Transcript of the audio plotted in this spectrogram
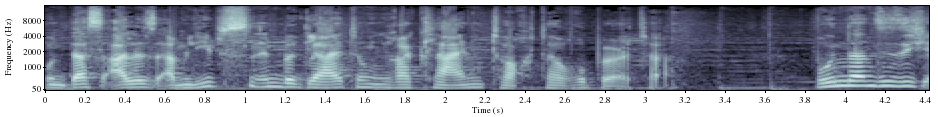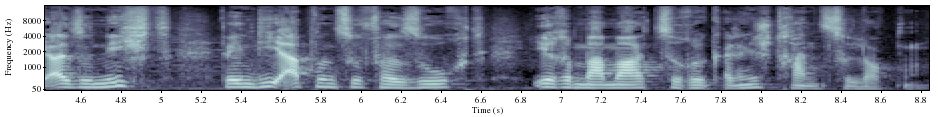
Und das alles am liebsten in Begleitung ihrer kleinen Tochter Roberta. Wundern Sie sich also nicht, wenn die ab und zu versucht, ihre Mama zurück an den Strand zu locken.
